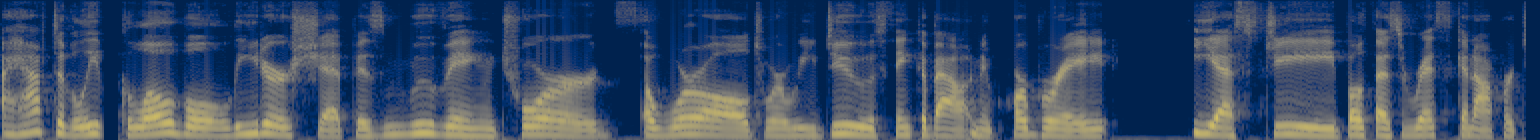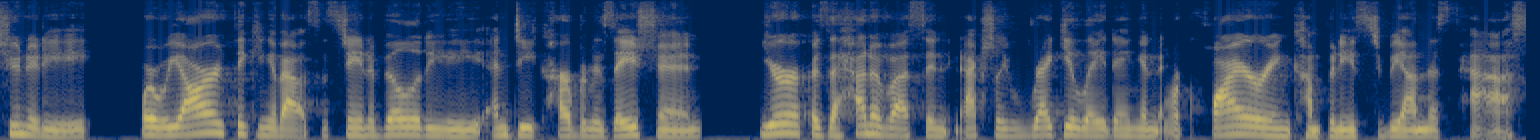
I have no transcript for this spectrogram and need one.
I have to believe global leadership is moving towards a world where we do think about and incorporate ESG both as risk and opportunity, where we are thinking about sustainability and decarbonization. Europe is ahead of us in actually regulating and requiring companies to be on this path.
